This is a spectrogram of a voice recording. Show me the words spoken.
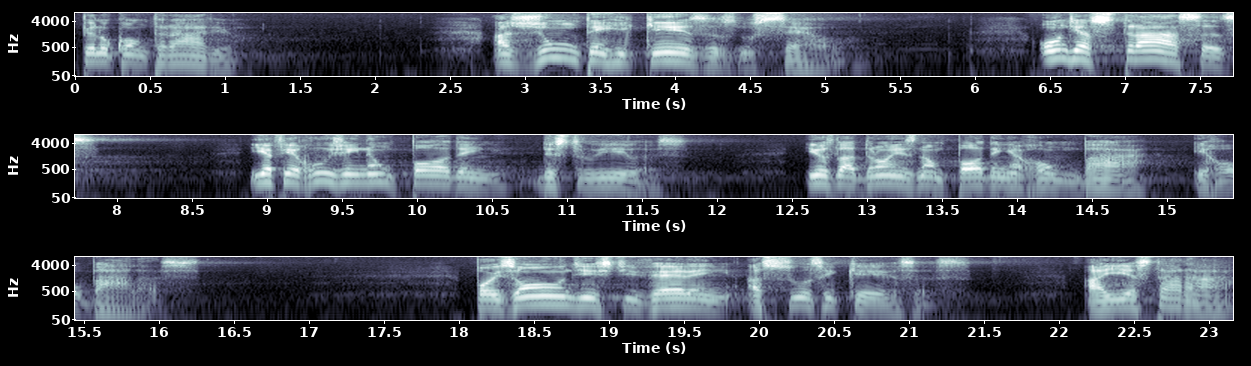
Pelo contrário, ajuntem riquezas no céu, onde as traças e a ferrugem não podem destruí-las, e os ladrões não podem arrombar e roubá-las. Pois onde estiverem as suas riquezas, aí estará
